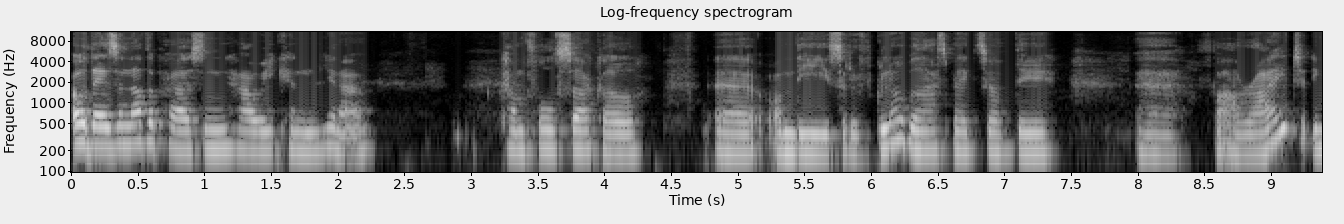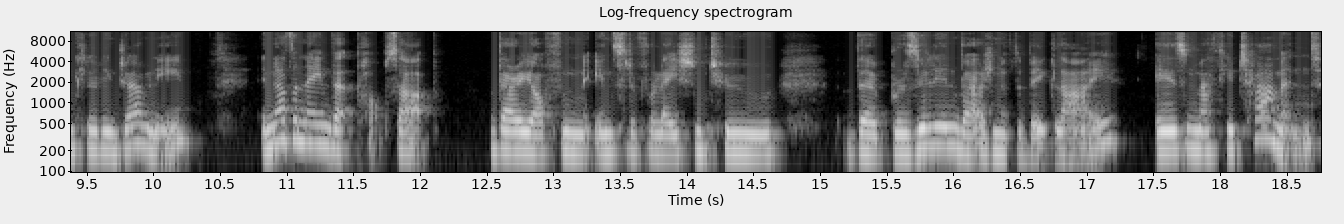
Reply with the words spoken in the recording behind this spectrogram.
oh, there's another person how we can, you know, come full circle uh, on the sort of global aspects of the uh, far right, including Germany. Another name that pops up very often in sort of relation to the Brazilian version of the big lie is Matthew Tyrmand,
